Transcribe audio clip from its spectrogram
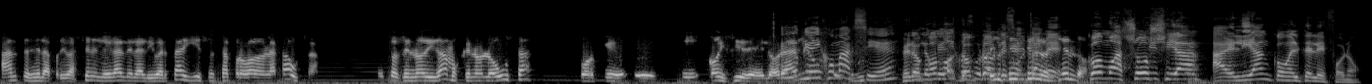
antes de la privación ilegal de la libertad y eso está aprobado en la causa. Entonces no digamos que no lo usa porque eh, eh, coincide el Es horario. lo que dijo Maxi, ¿eh? Pero Es ¿cómo, dijo doctor, lo. ¿cómo asocia Sí, sí, sí. a Elian con el teléfono?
